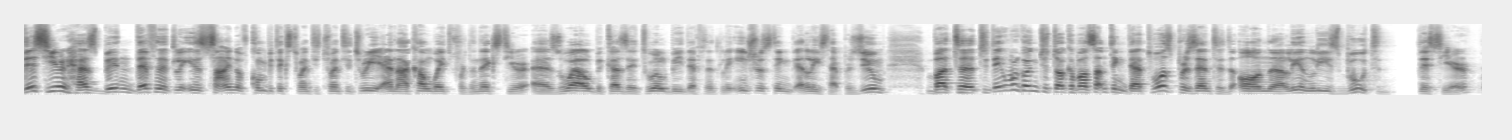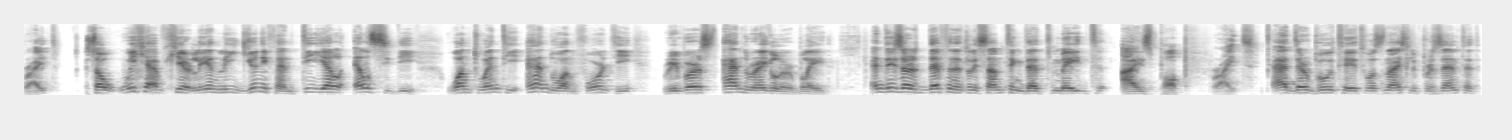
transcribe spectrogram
This year has been definitely in sign of Computex 2023 and I can't wait for the next year as well because it will be definitely interesting, at least I presume. But uh, today we're going to talk about something that was presented on uh, Lian Li's booth this year, right? So we have here Lian Li Unifan TL LCD 120 and 140 reversed and regular blade. And these are definitely something that made eyes pop, right? At their booth it was nicely presented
